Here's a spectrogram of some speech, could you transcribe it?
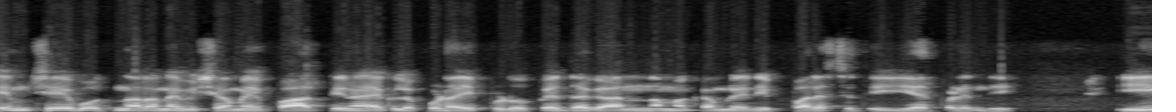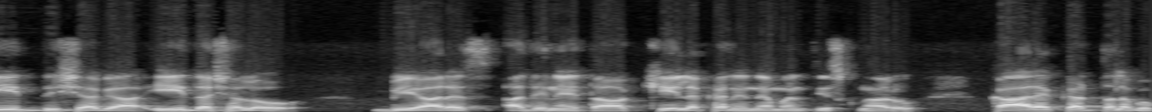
ఏం చేయబోతున్నారన్న విషయమై పార్టీ నాయకులు కూడా ఇప్పుడు పెద్దగా నమ్మకం లేని పరిస్థితి ఏర్పడింది. ఈ దిశగా ఈ దశలో బీఆర్ఎస్ అధినేత కీలక నిర్ణయం తీసుకున్నారు. కార్యకర్తలకు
